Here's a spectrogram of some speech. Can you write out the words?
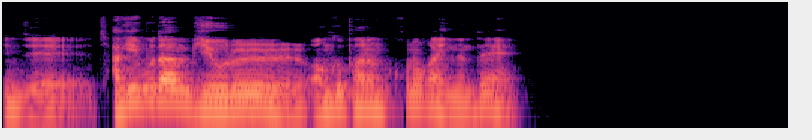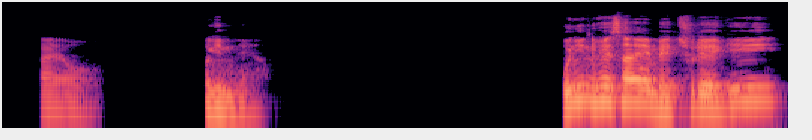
이제 자기 부담 비율을 언급하는 코너가 있는데 가요. 여기 있네요. 본인 회사의 매출액이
